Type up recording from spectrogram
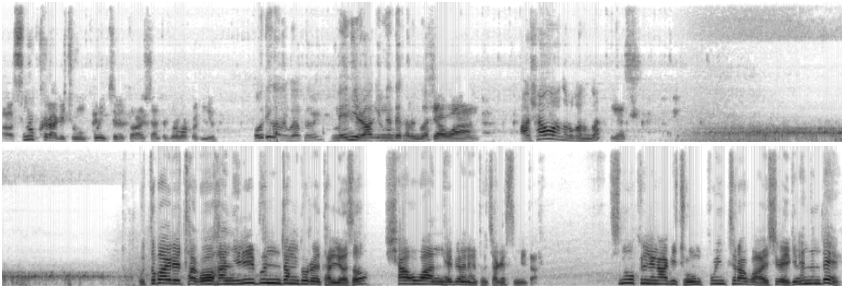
어, 스노클하기 좋은 포인트를 또 아저씨한테 물어봤거든요. 어디 가는 거야, 그? 매니락 있는데 가는 거야? 샤완, 아, 샤워 안으로 가는 거야? 예스. 오토바이를 타고 한 1분 정도를 달려서 샤오완 해변에 도착했습니다. 스노클링 하기 좋은 포인트라고 아저씨가 얘기는 했는데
